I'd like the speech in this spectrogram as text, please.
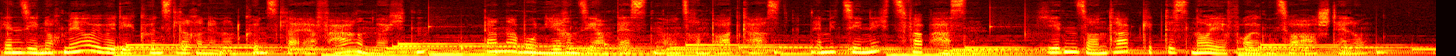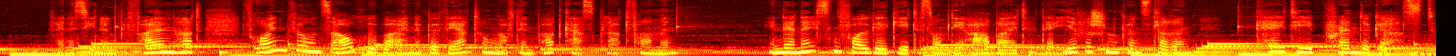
Wenn Sie noch mehr über die Künstlerinnen und Künstler erfahren möchten, dann abonnieren Sie am besten unseren Podcast, damit Sie nichts verpassen. Jeden Sonntag gibt es neue Folgen zur Ausstellung. Wenn es Ihnen gefallen hat, freuen wir uns auch über eine Bewertung auf den Podcast-Plattformen. In der nächsten Folge geht es um die Arbeit der irischen Künstlerin Katie Prendergast.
